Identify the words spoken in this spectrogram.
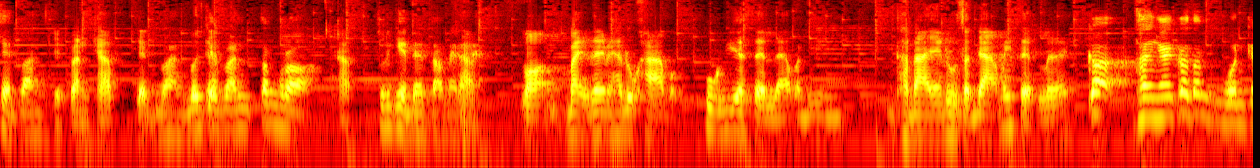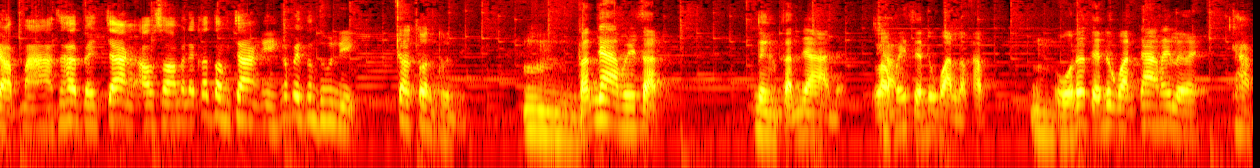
เจ็ดวันเจ็ดวันครับ เจ็ดวันบนเจ็ดวันต้องรอครับ ธุรกิจเดินต่อไม่ครัได้บรอไม่ได้ไหมฮะลูกค้าบอกพรุ่งนี้จะเสร็จแล้ววันนี้ทนายยังดูสัญญาไม่เสร็จเลย ก็ถ้างั้นก็ต้องวนกลับมาถ้าไปจ้างเอาซอร์ไม่ได้ก็ต้องจ้างเองก็เป็นต้นทุนอีกก็ต้นทุนอีกอืมสัญญาบริษัทหนึ่งสัญญาเนี่ยเราไม่เซ็นทุกวันหรอกครับอืมโอ้ถ้าเซ็นทุกวันจ้างได้เลยครับ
